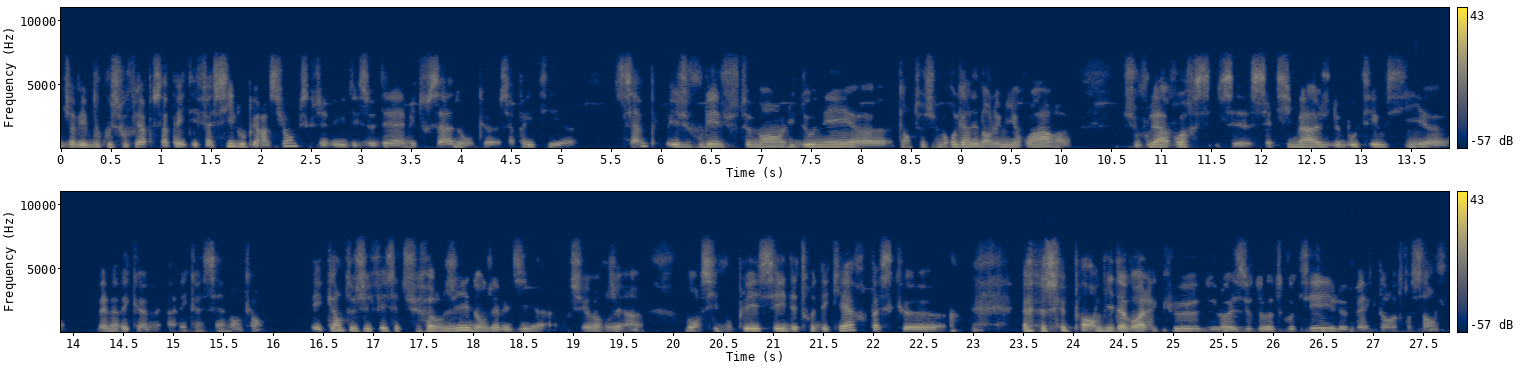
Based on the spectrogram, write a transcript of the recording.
j'avais beaucoup souffert parce que ça n'a pas été facile l'opération puisque j'avais eu des œdèmes et tout ça, donc ça n'a pas été simple. Et je voulais justement lui donner, euh, quand je me regardais dans le miroir, euh, je voulais avoir cette image de beauté aussi, euh, même avec un, avec un sein manquant. Et quand j'ai fait cette chirurgie, donc j'avais dit au chirurgien, bon, s'il vous plaît, essayez d'être d'équerre parce que j'ai pas envie d'avoir la queue de l'oiseau de l'autre côté et le bec dans l'autre sens.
